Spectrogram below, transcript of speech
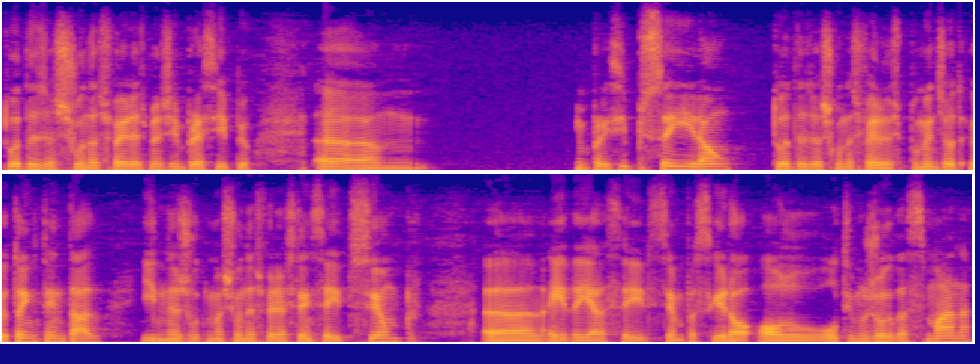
todas as segundas-feiras, mas em princípio, em princípio sairão todas as segundas-feiras. Pelo menos eu, eu, tenho tentado e nas últimas segundas-feiras tem saído sempre. Uh, a ideia era sair sempre a seguir ao, ao, último jogo da semana,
